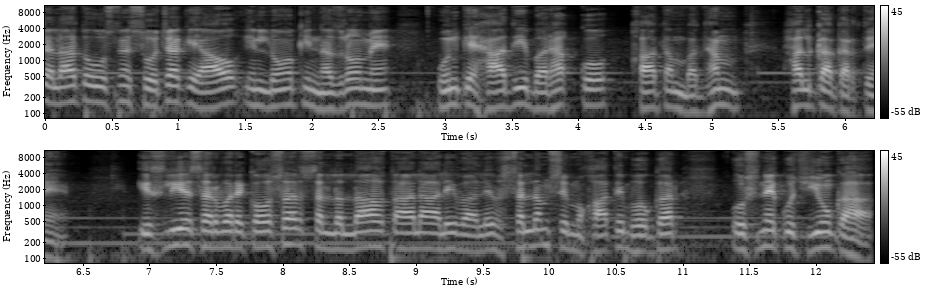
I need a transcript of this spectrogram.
چلا تو اس نے سوچا کہ آؤ ان لوگوں کی نظروں میں ان کے ہادی برحق کو خاتم بدہم ہلکا کرتے ہیں۔ اس لیے سرور کوثر صلی اللہ تعالیٰ علیہ وآلہ وسلم سے مخاطب ہو کر اس نے کچھ یوں کہا،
